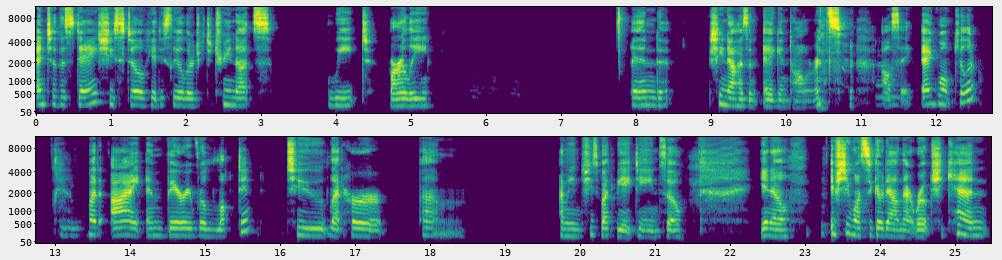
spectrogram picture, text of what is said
And to this day, she's still hideously allergic to tree nuts, wheat, barley, and she now has an egg intolerance. I'll say egg won't kill her, Mhm. but I am very reluctant to let her. Um, I mean, she's about to be 18, so you know, if she wants to go down that road, she can.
